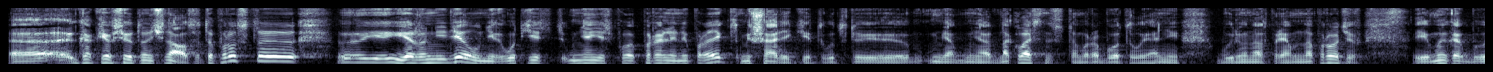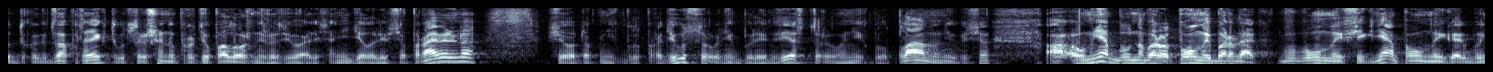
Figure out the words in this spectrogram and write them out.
э, как я все это начиналось, это просто, э, я же не делал, не, вот есть, у меня есть параллельный проект «Смешарики», это вот, э, у, меня, у меня одноклассница там работала, и они были у нас прямо напротив, и мы как бы как два проекта вот совершенно противоположные развивались. Они делали все правильно, все, только у них был продюсер, у них были инвесторы, у них был план, у них все. А у меня был, наоборот, полный бардак, полная фигня, полный как бы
